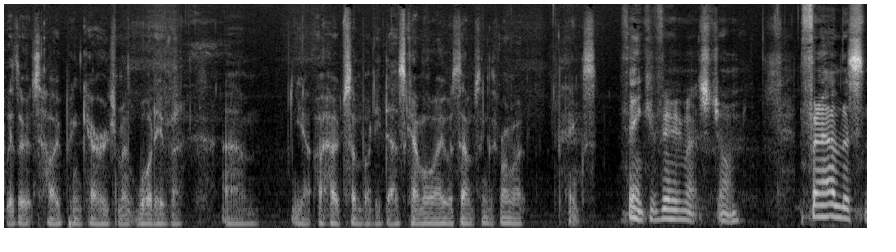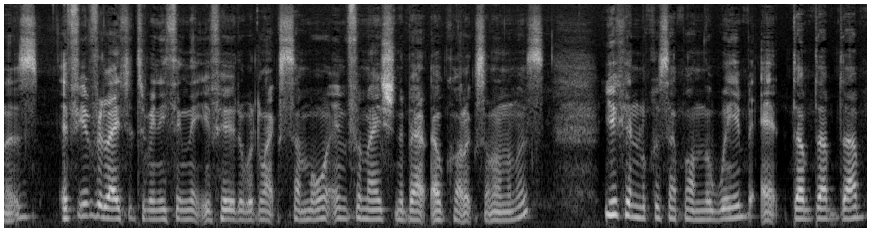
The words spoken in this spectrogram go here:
whether it's hope, encouragement, whatever. Um, yeah, I hope somebody does come away with something from it. Thanks. Thank you very much, John. For our listeners, if you've related to anything that you've heard or would like some more information about Alcoholics Anonymous, you can look us up on the web at www.aa.org.nz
